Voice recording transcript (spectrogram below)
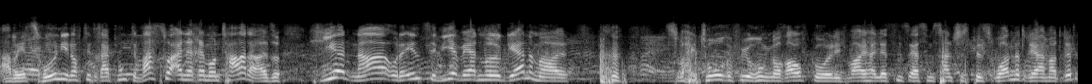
Aber jetzt holen die noch die drei Punkte. Was für eine Remontada. Also hier nahe oder in Sevilla werden wohl gerne mal zwei Tore Führung noch aufgeholt. Ich war ja letztens erst im Sanchez Pizjuan mit Real Madrid.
